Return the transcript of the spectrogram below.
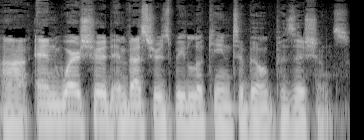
Uh, and where should investors be looking to build positions?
